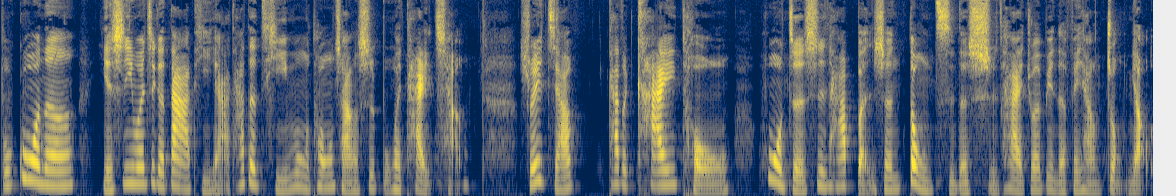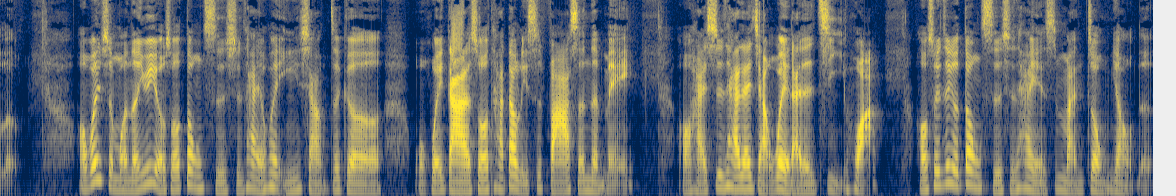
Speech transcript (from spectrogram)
不过呢，也是因为这个大题呀、啊，它的题目通常是不会太长，所以只要它的开头或者是它本身动词的时态就会变得非常重要了。哦，为什么呢？因为有时候动词时态也会影响这个我回答的时候它到底是发生了没哦，还是他在讲未来的计划。哦，所以这个动词时态也是蛮重要的。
